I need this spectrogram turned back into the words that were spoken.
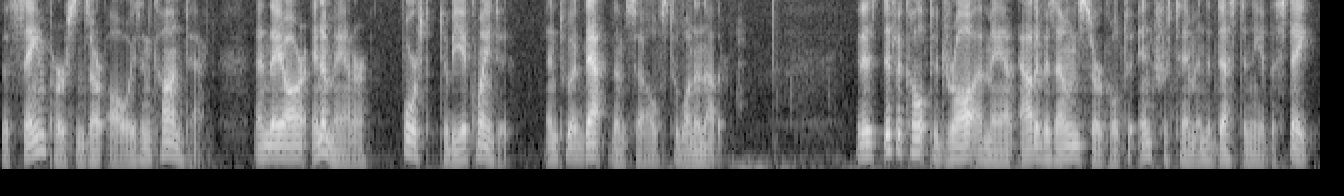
the same persons are always in contact, and they are, in a manner, forced to be acquainted, and to adapt themselves to one another. It is difficult to draw a man out of his own circle to interest him in the destiny of the state,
